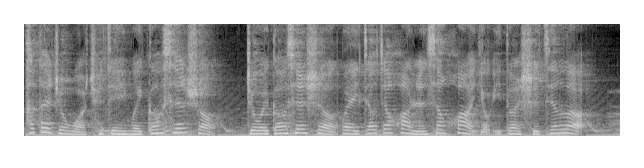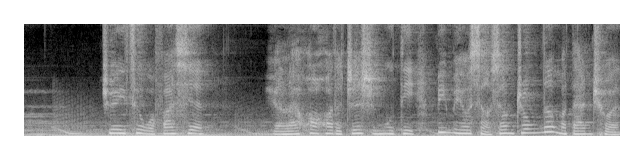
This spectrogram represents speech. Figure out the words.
她带着我去见一位高先生，这位高先生为娇娇画人像画有一段时间了。这一次，我发现，原来画画的真实目的并没有想象中那么单纯。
